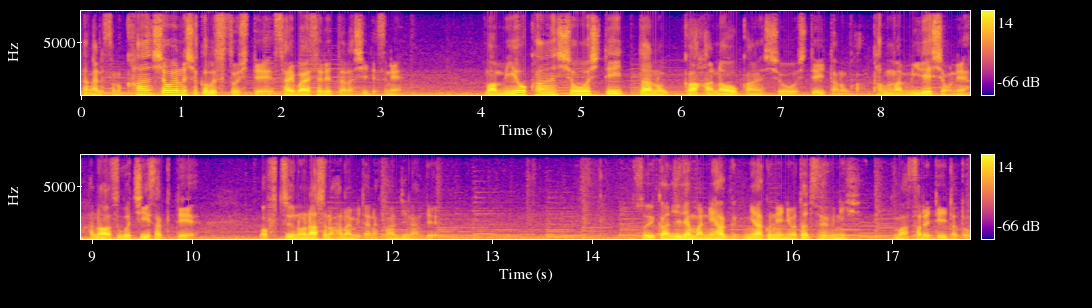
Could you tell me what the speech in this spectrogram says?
なんかねその観賞用の植物として栽培されたらしいですね。まあ実を観賞していったのか花を観賞していたのか多分まあ実でしょうね。花はすごい小さくて、まあ、普通のナスの花みたいな感じなんで。そういう感じでまあ 200, 200年にわたってそういうふうにまあされていたと。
